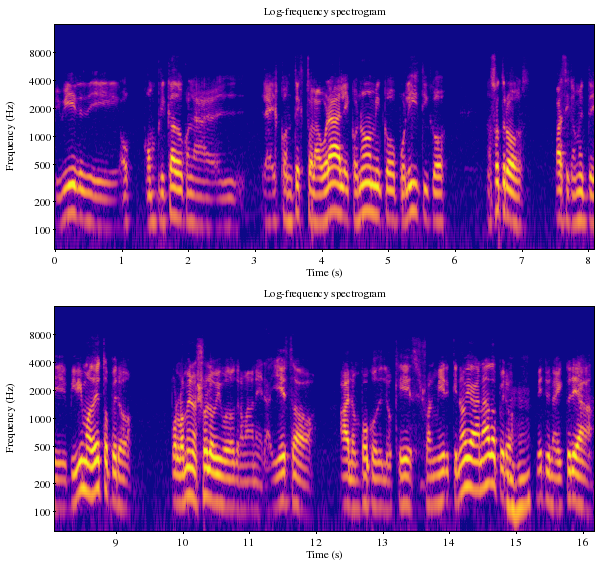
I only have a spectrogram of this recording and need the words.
vivir de, o complicado con la, contexto laboral, económico, político. Nosotros básicamente vivimos de esto, pero por lo menos yo lo vivo de otra manera. Y eso habla un poco de lo que es Joan Mir, que no había ganado, pero mete una victoria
